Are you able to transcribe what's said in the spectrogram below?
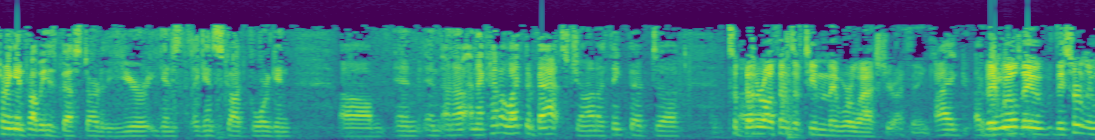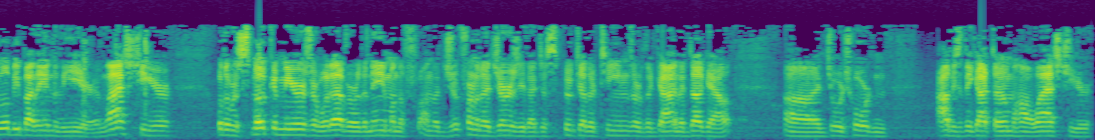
turning in probably his best start of the year against against Scott Gorgen. Um, and, and, and I, and I kind of like their bats, John. I think that uh, It's a better offensive team than they were last year, I think. I They agree will. They they certainly will be by the end of the year. And last year, whether it was smoke and mirrors or whatever, the name on the on the front of the jersey that just spooked other teams, or the guy in the dugout, uh, George Horton. Obviously, they got to Omaha last year.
